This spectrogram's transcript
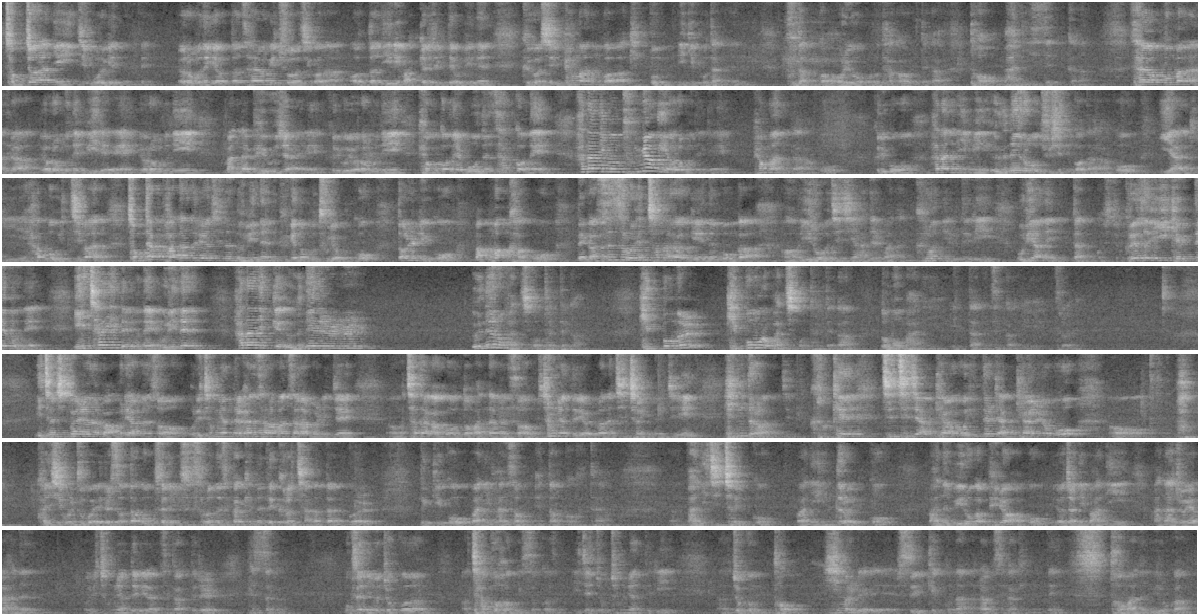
적절한 예인지 모르겠는데 여러분에게 어떤 사역이 주어지거나 어떤 일이 맡겨질 때 우리는 그것이 평안과 기쁨이기보다는 부담과 어려움으로 다가올 때가 더 많이 있으니까 사역뿐만 아니라 여러분의 미래에 여러분이 만날 배우자에 그리고 여러분이 겪어낼 모든 사건에 하나님은 분명히 여러분에게 평안이다라고 그리고 하나님이 은혜로 주신 거다라고 이야기하고 있지만 정작 받아들여지는 우리는 그게 너무 두렵고 떨리고 막막하고 내가 스스로 헤쳐나가기에는 뭔가 어, 이루어지지 않을 만한 그런 일들이 우리 안에 있다는 것이죠. 그래서 이 갭 때문에 이 차이 때문에 우리는 하나님께 은혜를 은혜로 받지 못할 때가 기쁨을 기쁨으로 받지 못할 때가 너무 많이 있다는 생각이 들어요. 2018년을 마무리하면서 우리 청년들 한 사람 한 사람을 이제 어, 찾아가고 또 만나면서 우리 청년들이 얼마나 지쳐 있는지 힘들어하는지 그렇게 지치지 않게 하고 힘들지 않게 하려고 어, 막 관심을 두고 애를 썼다고 목사님 스스로는 생각했는데 그렇지 않았다는 걸 느끼고 많이 반성했던 것 같아요. 어, 많이 지쳐 있고 많이 힘들어 있고 많은 위로가 필요하고 여전히 많이 안아줘야 하는 우리 청년들이라는 생각들을 했어요. 목사님은 조금 어, 자부하고 있었거든. 이제 좀 청년들이 어, 조금 더 힘을 낼 수 있겠구나라고 생각했는데 더 많은 위로가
